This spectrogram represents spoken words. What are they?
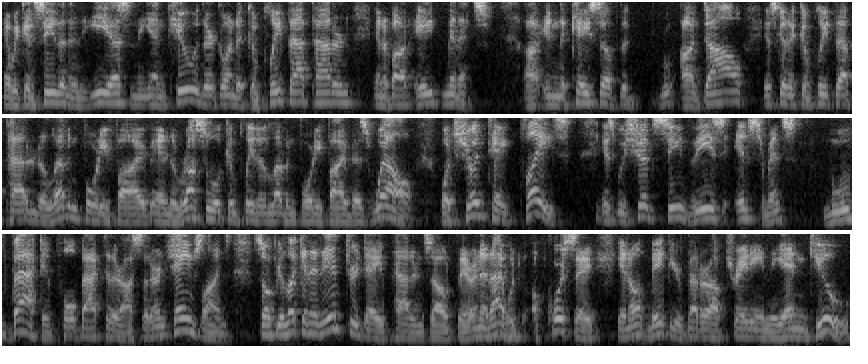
And we can see that in the ES and the NQ, they're going to complete that pattern in about eight minutes. Uh, in the case of the uh, Dow, it's going to complete that pattern at 1145, and the Russell will complete at 1145 as well. What should take place is we should see these instruments move back and pull back to their oscillator and change lines. So if you're looking at intraday patterns out there, and I would of course say, you know, maybe you're better off trading the NQ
